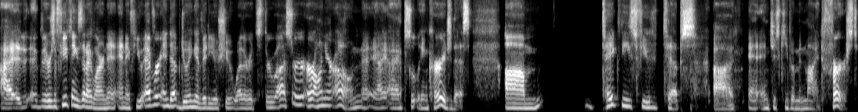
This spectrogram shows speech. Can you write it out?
I, there's a few things that I learned. And if you ever end up doing a video shoot, whether it's through us or, or on your own, I, I, absolutely encourage this. Um, take these few tips uh, and, and just keep them in mind. First,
